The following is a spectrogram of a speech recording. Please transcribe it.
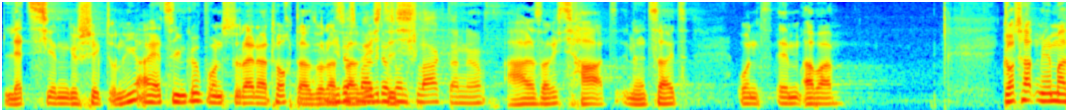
Lätzchen geschickt und ja, herzlichen Glückwunsch zu deiner Tochter. So, das Jedes war Mal richtig, wieder so ein Schlag dann, ja. Ah, das war richtig hart in der Zeit. Und ähm, aber Gott hat mir immer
